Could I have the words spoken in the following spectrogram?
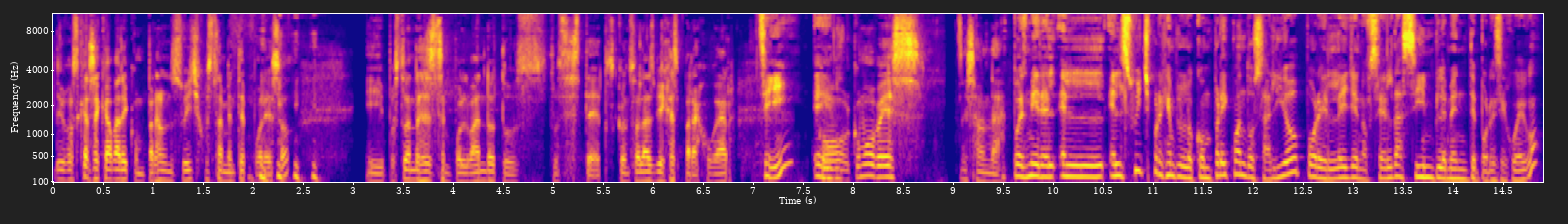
Digo, Oscar se acaba de comprar un Switch justamente por eso. y pues tú andas desempolvando tus, tus, este, tus consolas viejas para jugar. Sí. ¿Cómo, ves esa onda? Pues mire, el, el, Switch, por ejemplo, lo compré cuando salió por el Legend of Zelda, simplemente por ese juego.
